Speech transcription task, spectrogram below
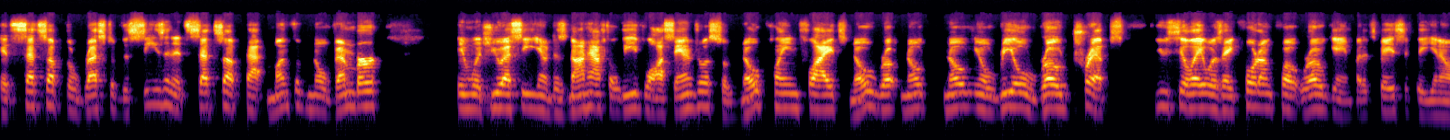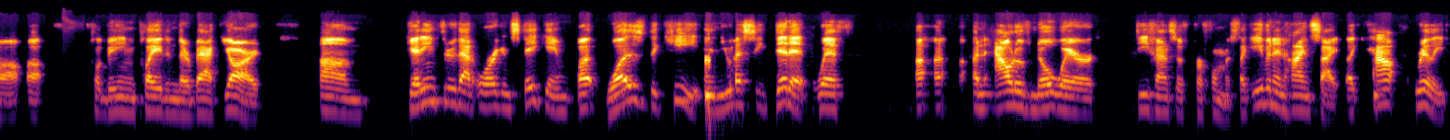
it sets up the rest of the season. It sets up that month of November in which USC, you know, does not have to leave Los Angeles, so no plane flights, no ro- no no you know real road trips. UCLA was a quote unquote road game, but it's basically you know being played in their backyard. Um, getting through that Oregon State game, but was the key, and USC did it with a, a, an out of nowhere defensive performance. Like even in hindsight, like how really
